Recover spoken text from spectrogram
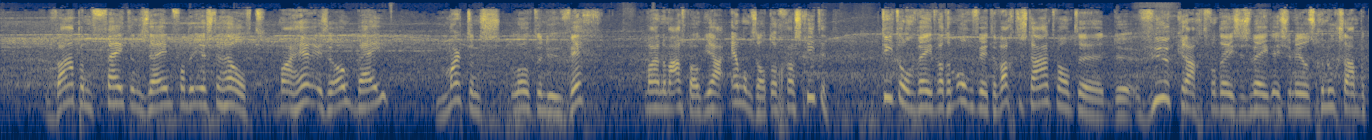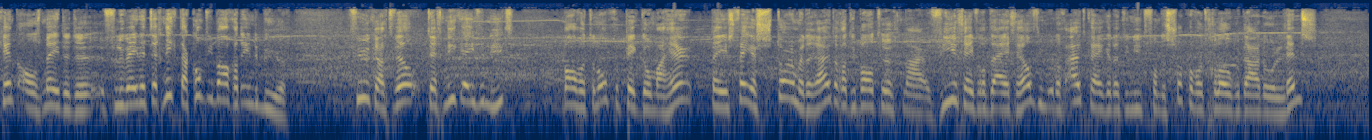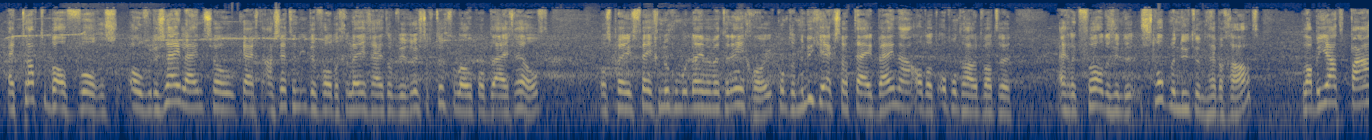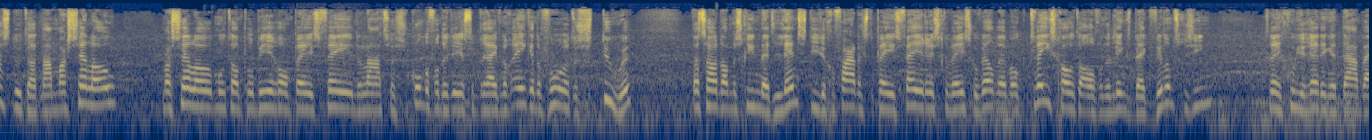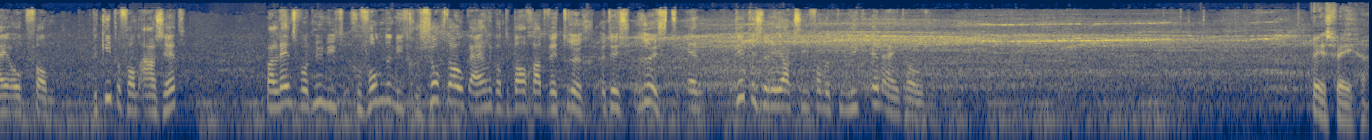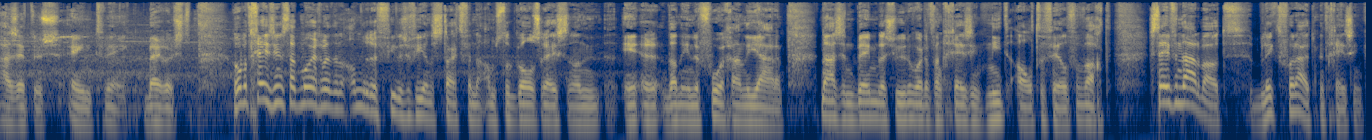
wapenfeiten zijn van de eerste helft. Maar Her is er ook bij. Martens loopt er nu weg. Maar normaal gesproken, ja, Elm zal toch gaan schieten. Titon weet wat hem ongeveer te wachten staat. Want uh, de vuurkracht van deze Zweed is inmiddels genoegzaam bekend. Als mede de fluwele techniek. Daar komt die bal gaat in de buur. Vuurkracht wel, techniek even niet. Bal wordt dan opgepikt door Maher. PSV'ers stormen eruit. Dan gaat die bal terug naar Viergever op de eigen helft. Die moet nog uitkijken dat hij niet van de sokken wordt gelopen. Daardoor Lens. Hij trapt de bal vervolgens over de zijlijn. Zo krijgt AZ in ieder geval de gelegenheid om weer rustig terug te lopen op de eigen helft. Als PSV genoegen moet nemen met een ingooi. Komt een minuutje extra tijd bij na al dat oponthoud wat we eigenlijk vooral dus in de slotminuten hebben gehad. Labiat Paas doet dat naar Marcelo. Marcelo moet dan proberen om PSV in de laatste seconde van dit eerste bedrijf nog één keer naar voren te stuwen. Dat zou dan misschien met Lens, die de gevaarlijkste PSV'er is geweest. Hoewel, we hebben ook twee schoten al van de linksback Willems gezien. Twee goede reddingen daarbij ook van de keeper van AZ. Maar Lens wordt nu niet gevonden, niet gezocht ook eigenlijk, want de bal gaat weer terug. Het is rust en dit is de reactie van het publiek in Eindhoven. PSV AZ dus 1-2 bij rust. Robert Gezing staat morgen met een andere filosofie aan de start van de Amstel Goals Race dan in, dan in de voorgaande jaren. Na zijn beenblessure worden van Gezing niet al te veel verwacht. Steven Dadebout blikt vooruit met Gezing.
